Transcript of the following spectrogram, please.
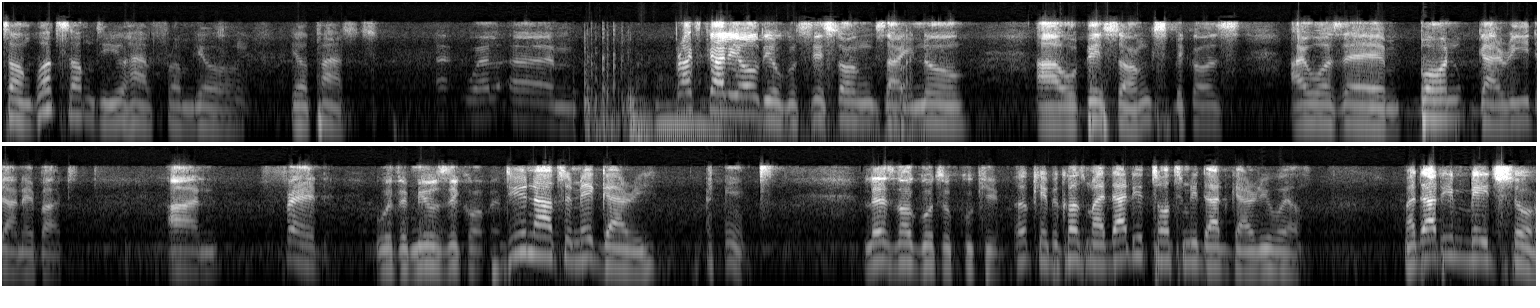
song. What song do you have from your your past? Uh, well, um, practically all the Ogun State songs I know are Obey songs because I was um, born Gary and and fed with the music of. Do you know how to make garri? Let's not go to cooking. Okay, because my daddy taught me that garri well. My daddy made sure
